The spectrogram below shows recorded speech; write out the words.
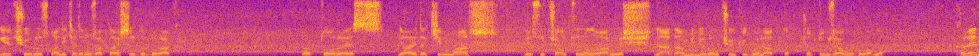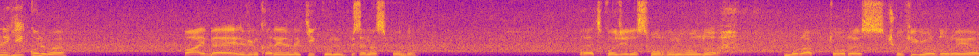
geçiyoruz. Ali Keden uzaklaştırdı. Burak. Burak Torres. Yayda kim var? Mesut Can Tunalı varmış. Nereden biliyorum? Çünkü golü attı. Çok da güzel vurdu valla. Kariyerindeki ilk golü mü? Vay be herifin kariyerindeki ilk golü bize nasip oldu. Evet Kocaeli Spor golü buldu. Murat Torres çok iyi gördü orayı.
